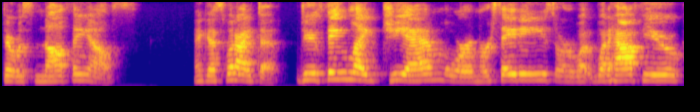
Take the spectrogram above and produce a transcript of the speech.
There was nothing else. And guess what I did? Do you think like GM or Mercedes or what what have you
